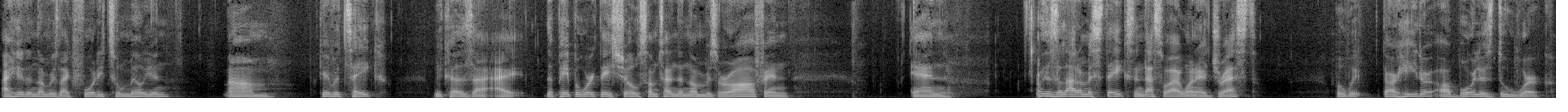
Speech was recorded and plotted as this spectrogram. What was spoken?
I hear the numbers like 42 million, um, give or take, because I, I the paperwork they show sometimes the numbers are off and and there's a lot of mistakes, and that's why I want to address. But with our heater, our boilers do work.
